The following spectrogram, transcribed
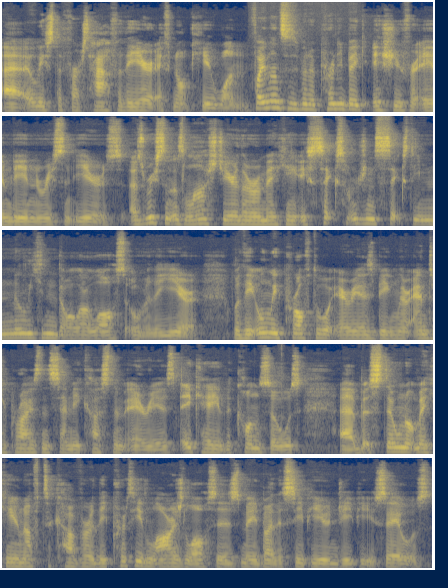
uh, at least the first half of the year, if not Q1. Finance has been a pretty big issue for AMD in recent years. As recent as last year, they were making a $660 million loss over the year, with the only profitable areas being their enterprise and semi-custom areas, aka the consoles, uh, but still not making enough to cover the pretty large losses made by the CPU and GPU sales.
